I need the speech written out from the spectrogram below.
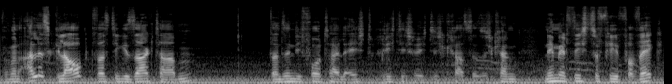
wenn man alles glaubt, was die gesagt haben, dann sind die Vorteile echt richtig, richtig krass. Also ich kann, nehme jetzt nicht zu viel vorweg,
